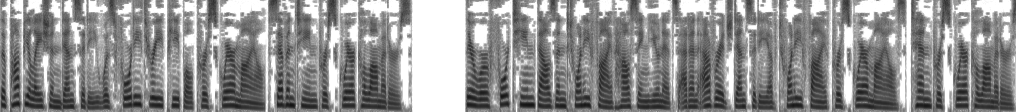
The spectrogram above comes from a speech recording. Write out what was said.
The population density was 43 people per square mile 17 per square kilometers. There were 14,025 housing units at an average density of 25 per square miles, 10 per square kilometers.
